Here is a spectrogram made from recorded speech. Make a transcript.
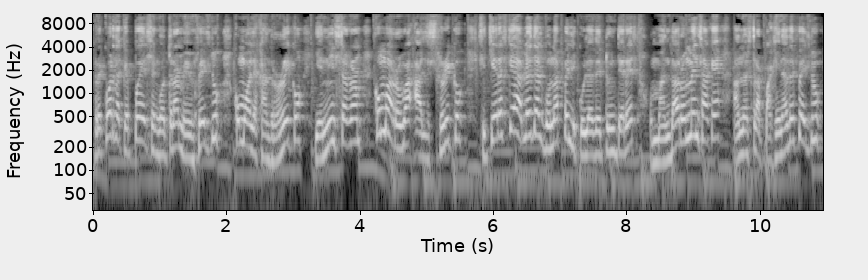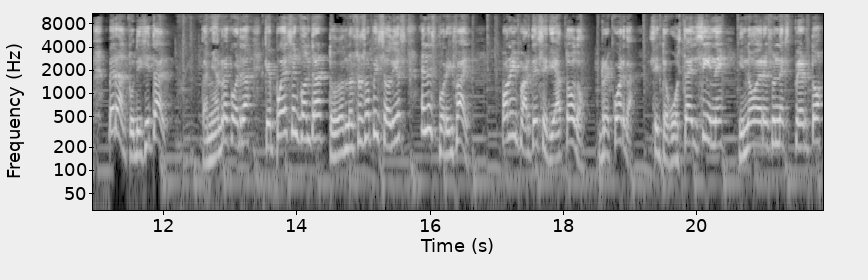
Recuerda que puedes encontrarme en Facebook como Alejandro Rico y en Instagram como arroba Rico si quieres que hable de alguna película de tu interés o mandar un mensaje a nuestra página de Facebook Verán tu Digital. También recuerda que puedes encontrar todos nuestros episodios en Spotify. Por mi parte sería todo. Recuerda, si te gusta el cine y no eres un experto,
